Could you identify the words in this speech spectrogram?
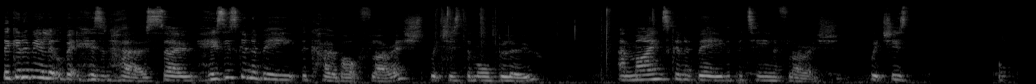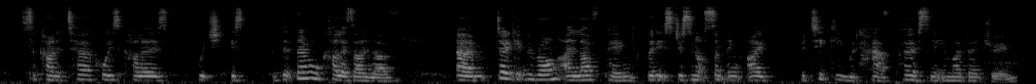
they're going to be a little bit his and hers. So his is going to be the cobalt flourish, which is the more blue, and mine's going to be the patina flourish, which is the kind of turquoise colours, which is that they're all colours I love. Um, don't get me wrong, I love pink, but it's just not something I particularly would have personally in my bedroom.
